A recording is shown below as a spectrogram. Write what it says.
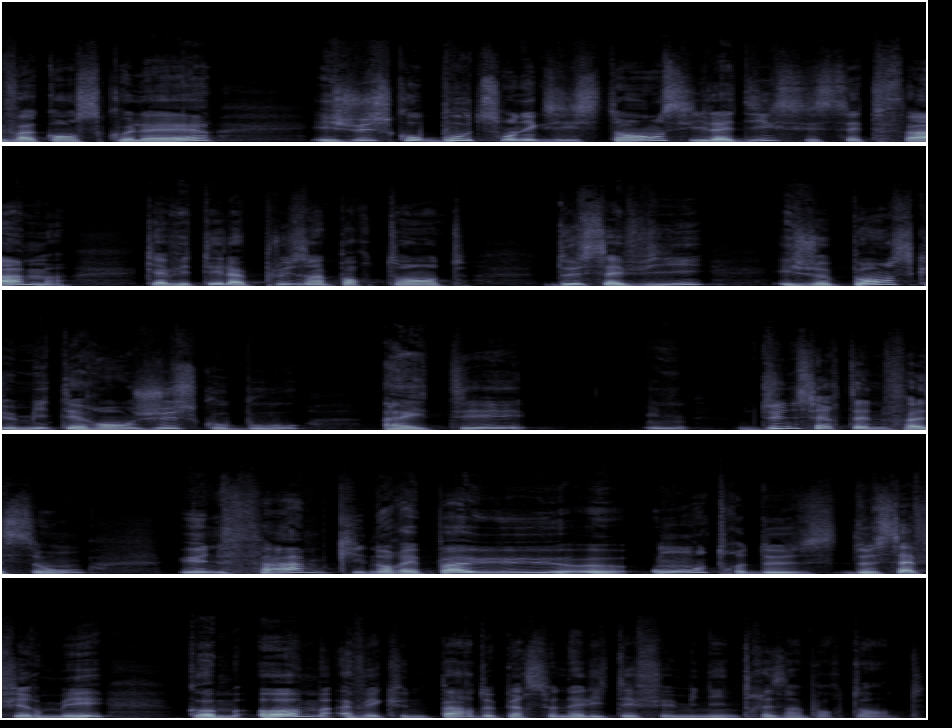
vacances scolaires. Et jusqu'au bout de son existence, il a dit que c'est cette femme qui avait été la plus importante de sa vie. Et je pense que Mitterrand, jusqu'au bout, a été, d'une certaine façon, une femme qui n'aurait pas eu euh, honte de s'affirmer comme homme avec une part de personnalité féminine très importante.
